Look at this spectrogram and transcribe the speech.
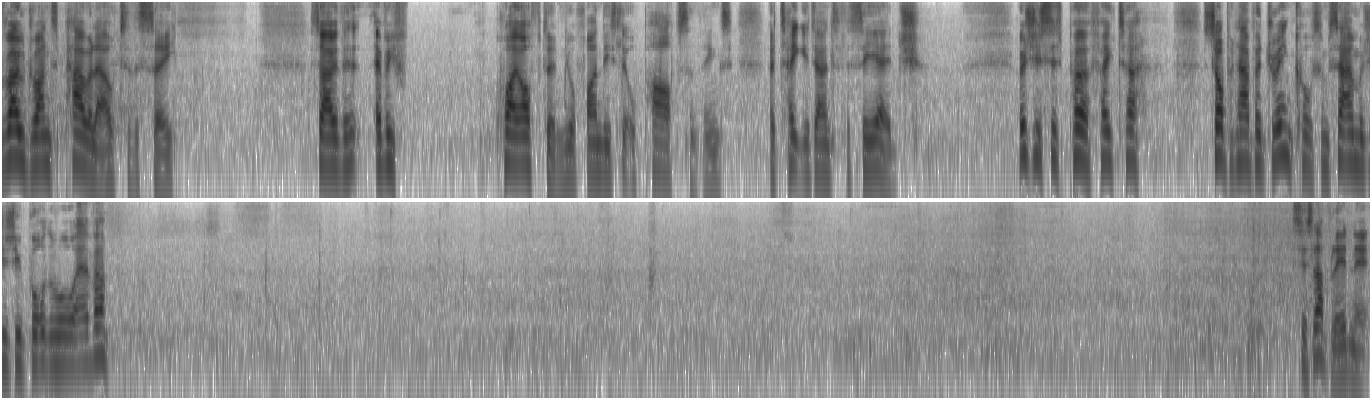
road runs parallel to the sea. So the, every quite often you'll find these little paths and things that take you down to the sea edge, which is just perfect to stop and have a drink or some sandwiches you brought them or whatever. It's just lovely, isn't it?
